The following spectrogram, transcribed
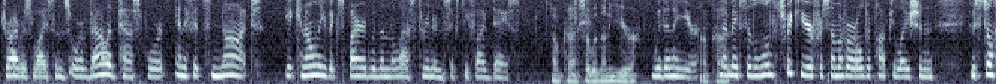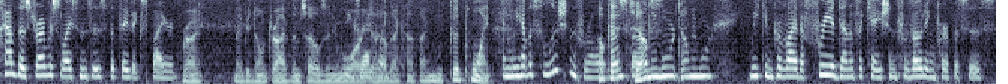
driver's license or a valid passport, and if it's not, it can only have expired within the last 365 days. Okay, so within a year. within a year. Okay. That makes it a little trickier for some of our older population who still have those driver's licenses, but they've expired. Right. Maybe don't drive themselves anymore. you know, Exactly. that kind of thing. Good point. And we have a solution for all Okay, of those tell me more. Tell me more. We can provide a free identification for voting purposes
